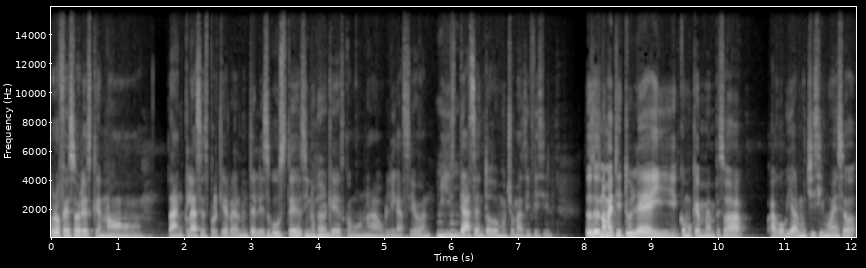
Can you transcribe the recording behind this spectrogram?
profesores que no dan clases porque realmente les guste, sino Claro. porque es como una obligación y Ujú. te hacen todo mucho más difícil. Entonces no me titulé y como que me empezó a agobiar muchísimo eso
